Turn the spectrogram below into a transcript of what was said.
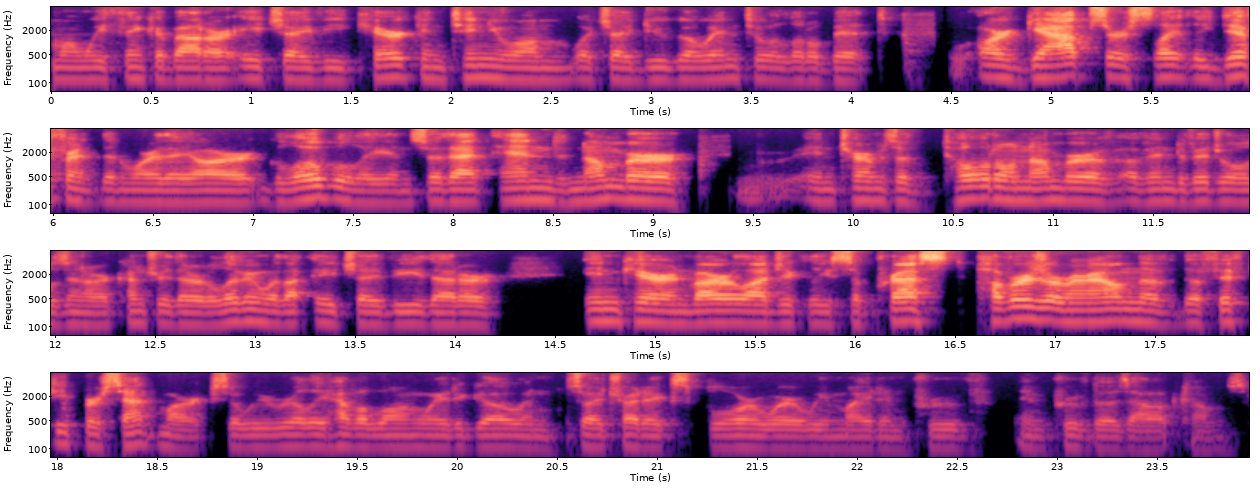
when we think about our HIV care continuum, which I do go into a little bit, our gaps are slightly different than where they are globally. And so that end number, in terms of total number of, of individuals in our country that are living with HIV that are in care and virologically suppressed hovers around the, the 50% mark. So we really have a long way to go. And so I try to explore where we might improve improve those outcomes.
